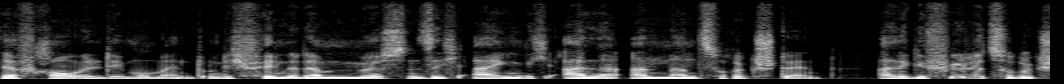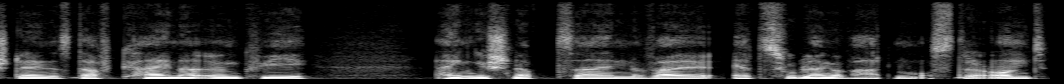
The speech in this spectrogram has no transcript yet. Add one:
der Frau in dem Moment. Und ich finde, da müssen sich eigentlich alle anderen zurückstellen. Alle Gefühle zurückstellen. Es darf keiner irgendwie eingeschnappt sein, weil er zu lange warten musste. Und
